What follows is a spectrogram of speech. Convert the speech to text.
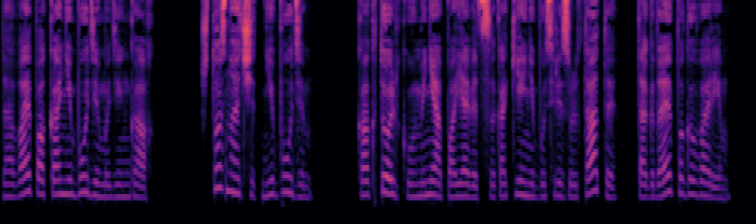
«Давай пока не будем о деньгах». «Что значит «не будем»?» Как только у меня появятся какие-нибудь результаты, тогда и поговорим.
